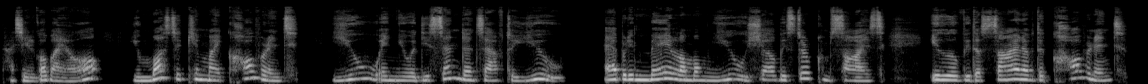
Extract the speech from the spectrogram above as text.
다시 읽어봐요. You must keep my covenant, you and your descendants after you. Every male among you shall be circumcised. It will be the sign of the covenant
